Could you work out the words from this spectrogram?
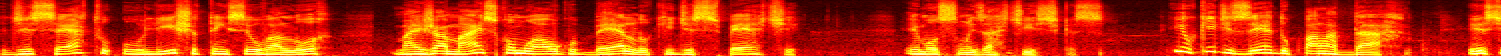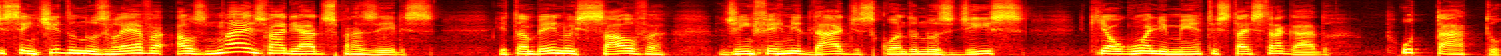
De certo, o lixo tem seu valor, mas jamais como algo belo que desperte emoções artísticas. E o que dizer do paladar? Este sentido nos leva aos mais variados prazeres e também nos salva de enfermidades quando nos diz que algum alimento está estragado. O tato.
